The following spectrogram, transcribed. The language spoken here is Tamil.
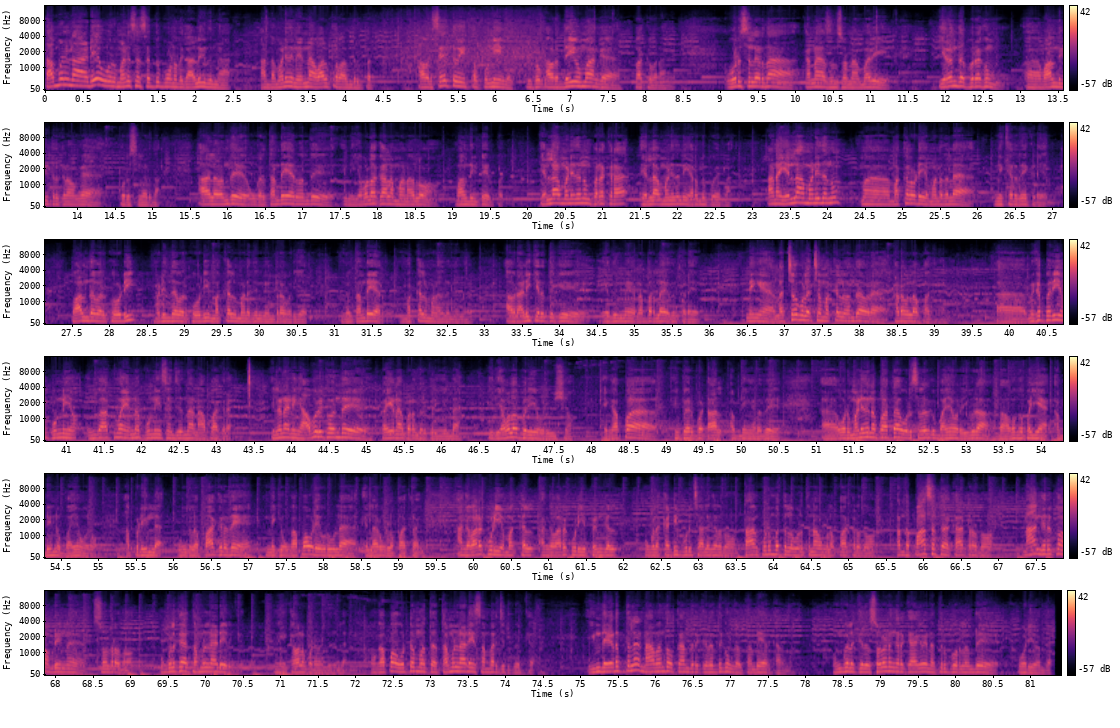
தமிழ்நாடே ஒரு மனுஷன் செத்து போனதுக்கு அழுகுதுன்னா அந்த மனிதன் என்ன வாழ்க்கை வாழ்ந்திருப்பார்? அவர் சேர்த்து வைத்த புண்ணியங்கள். இப்போ அவரை தெய்வமாக அங்கே பார்க்க வராங்க. ஒரு சிலர் தான் கண்ணஹாசன் சொன்ன மாதிரி இறந்த பிறகும் வாழ்ந்துக்கிட்டு இருக்கிறவங்க ஒரு சிலர் தான். அதில் வந்து உங்கள் தந்தையார் வந்து இனி எவ்வளோ காலம் ஆனாலும் வாழ்ந்துக்கிட்டே இருப்பார். எல்லா மனிதனும் பிறக்கிறா எல்லா மனிதனும் இறந்து போயிடுறான். ஆனால் எல்லா மனிதனும் ம- மக்களுடைய மனதில் நிற்கிறதே கிடையாது. வாழ்ந்தவர் கோடி மடிந்தவர் கோடி மக்கள் மனதில் நின்றவர் யார்? உங்கள் தந்தையார் மக்கள் மனதில் நின்றவர். அவர் அழிக்கிறதுக்கு எதுவுமே ரப்பர்லாம் எதுவும் கிடையாது. நீங்கள் லட்சோப லட்சம் மக்கள் வந்து அவரை கடவுளாக பார்க்குறாங்க. மிகப்பெரிய புண்ணியம். உங்கள் ஆத்மா என்ன புண்ணியம் செஞ்சதுன்னு நான் பார்க்குறேன். இல்லைன்னா நீங்கள் அவருக்கு வந்து பையனாக பிறந்திருக்கிறீங்கல்ல இது எவ்வளோ பெரிய ஒரு விஷயம். எங்கள் அப்பா இப்பேற்பட்ட ஆள் அப்படிங்கிறது ஒரு மனிதனை பார்த்தா ஒரு சிலருக்கு பயம் வரும். இவரா அந்த அவங்க பையன் அப்படின்னு பயம் வரும். அப்படி இல்லை. உங்களை பார்க்குறதே இன்றைக்கி உங்கள் அப்பாவுடைய உருவில் எல்லாரும் உங்களை பார்க்குறாங்க. அங்கே வரக்கூடிய மக்கள் அங்கே வரக்கூடிய பெண்கள் உங்களை கட்டி பிடிச்சி அழுகிறதும் தான் குடும்பத்தில் ஒருத்தனா உங்களை பார்க்குறதும் அந்த பாசத்தை காட்டுறதும் நாங்கள் இருக்கோம் அப்படின்னு சொல்கிறதும் உங்களுக்காக தமிழ்நாடே இருக்குது நீங்கள் கவலைப்பட வேண்டியதில்லை. உங்கள் அப்பா ஒட்டுமொத்த தமிழ்நாடே சம்பாரிச்சிட்டு போயிருக்கார். இந்த இடத்துல நான் வந்து உட்காந்துருக்கிறதுக்கு உங்கள் தந்தையார் காரணம். உங்களுக்கு இதை சொல்லணுங்கிறதுக்காகவே நான் திருப்பூர்லேருந்து ஓடி வந்தேன்.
